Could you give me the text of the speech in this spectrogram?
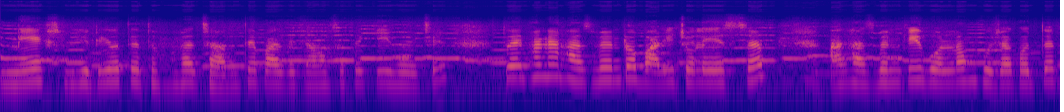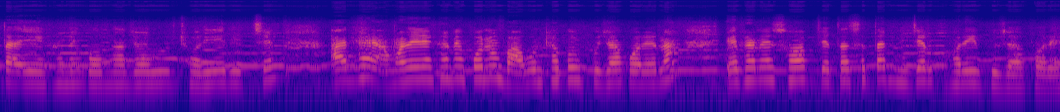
নেক্সট ভিডিওতে তোমরা জানতে পারবে যে আমার সাথে কি হয়েছে। তো এখানে হাজব্যান্ডও বাড়ি চলে এসছে। আর হাজব্যান্ডকেই বললাম, পূজা করতে, তাই এখানে গঙ্গা জল ছড়িয়ে দিচ্ছে। আর হ্যাঁ আমাদের এখানে কোনো বাবুল ঠাকুর পূজা করে না। এখানে সব জেতা সেতার নিজের ঘরেই পূজা করে।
